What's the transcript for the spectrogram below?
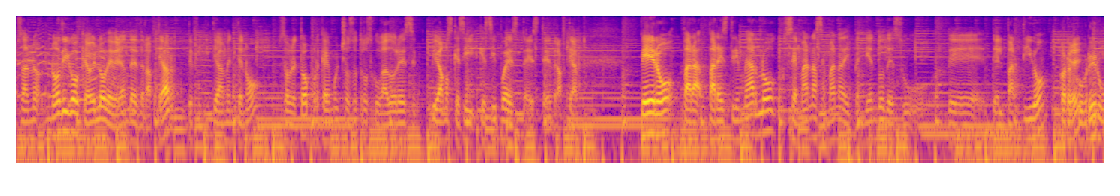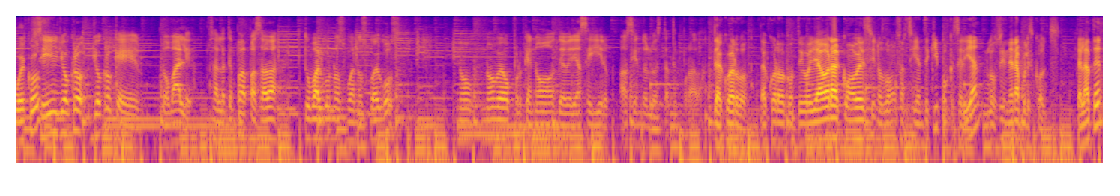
O sea, no, no digo que hoy lo deberían de draftear, definitivamente no. Sobre todo porque hay muchos otros jugadores, digamos que sí, que sí puedes este, draftear. Pero para, para streamearlo semana a semana, dependiendo de su de- del partido, Para Ok. cubrir huecos. sí, yo creo, yo creo que lo vale. O sea, la temporada pasada tuvo algunos buenos juegos. No, no veo por qué no debería seguir haciéndolo esta temporada. De acuerdo, de acuerdo contigo. Y ahora, como ves, si nos vamos al siguiente equipo, que serían los Indianapolis Colts. ¿Te laten?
